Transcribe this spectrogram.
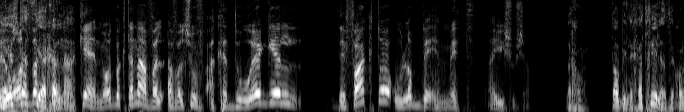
יש את השיח על זה. כן, מאוד בקטנה, אבל, אבל שוב, הכדורגל דה פקטו הוא לא באמת האישו שם. נכון. טוב, מלכתחילה, זה כל,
